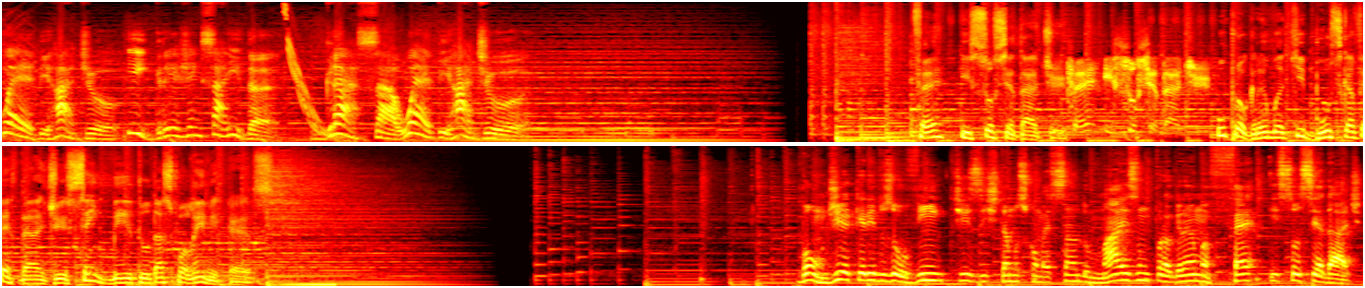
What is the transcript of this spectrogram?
Web Rádio Igreja em Saída. Graça Web Rádio. Fé e Sociedade. Fé e Sociedade. O programa que busca a verdade sem medo das polêmicas. Bom dia, queridos ouvintes. Estamos começando mais um programa Fé e Sociedade.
